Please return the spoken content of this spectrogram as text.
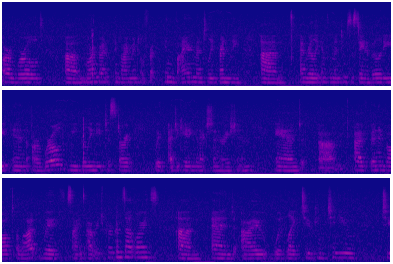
our world um, more envi environmental fr environmentally friendly um, and really implementing sustainability in our world, we really need to start with educating the next generation. And um, I've been involved a lot with science outreach programs at Lawrence, um, and I would like to continue to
